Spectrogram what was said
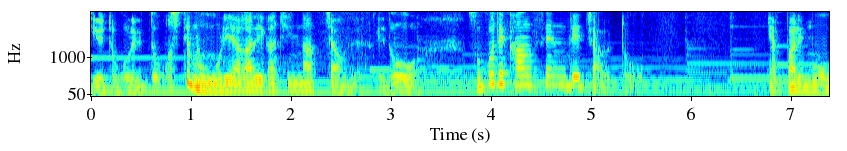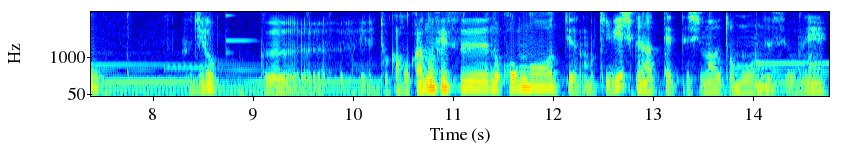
ていうところでどうしても盛り上がりがちになっちゃうんですけどそこで感染出ちゃうとやっぱりもうフジロックとか他のフェスの今後っていうのも厳しくなってってしまうと思うんですよね。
